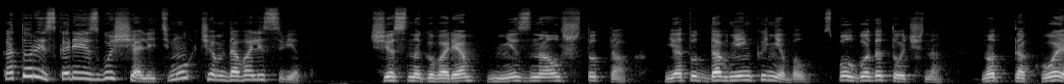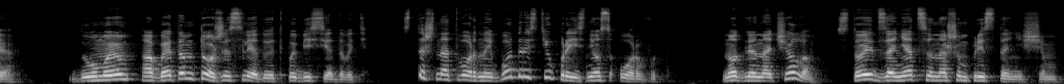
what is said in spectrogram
которые скорее сгущали тьму, чем давали свет. Честно говоря, не знал, что так. Я тут давненько не был, с полгода точно. Но такое... «Думаю, об этом тоже следует побеседовать», — с тошнотворной бодростью произнес Орвуд. «Но для начала стоит заняться нашим пристанищем.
